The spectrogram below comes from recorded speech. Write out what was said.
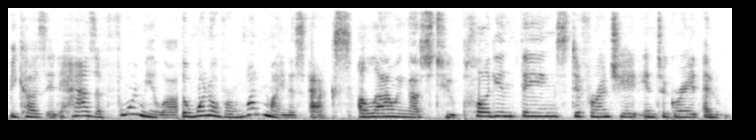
because it has a formula, the 1 over 1 minus x, allowing us to plug in things, differentiate, integrate, and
